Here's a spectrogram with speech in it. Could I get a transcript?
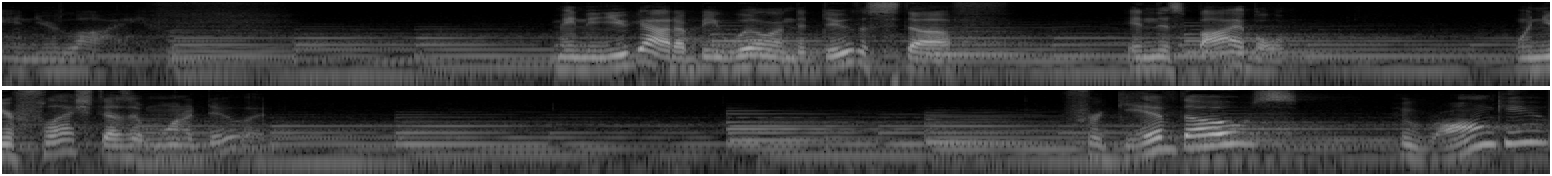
in your life. Meaning you got to be willing to do the stuff in this Bible when your flesh doesn't want to do it. Forgive those who wrong you?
